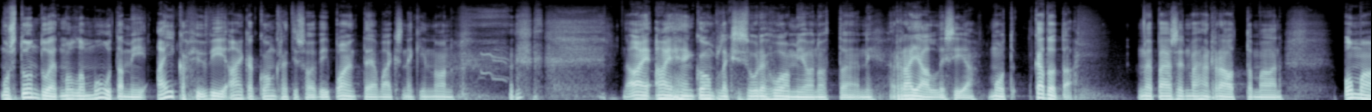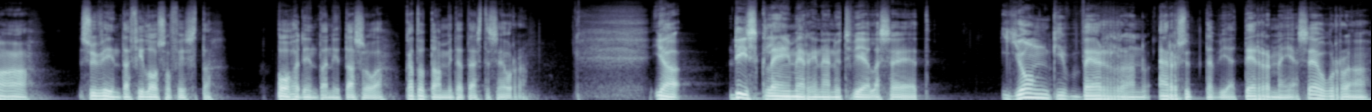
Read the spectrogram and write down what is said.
musta tuntuu, että mulla on muutamia aika hyviä, aika konkretisoivia pointteja, vaikka nekin on aiheen kompleksisuuden huomioon ottaen niin rajallisia. Mutta katsotaan. Mä pääsen vähän raottamaan omaa syvintä filosofista pohdintani tasoa. Katsotaan, mitä tästä seuraa. Ja disclaimerinä nyt vielä se, että jonkin verran ärsyttäviä termejä seuraa,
